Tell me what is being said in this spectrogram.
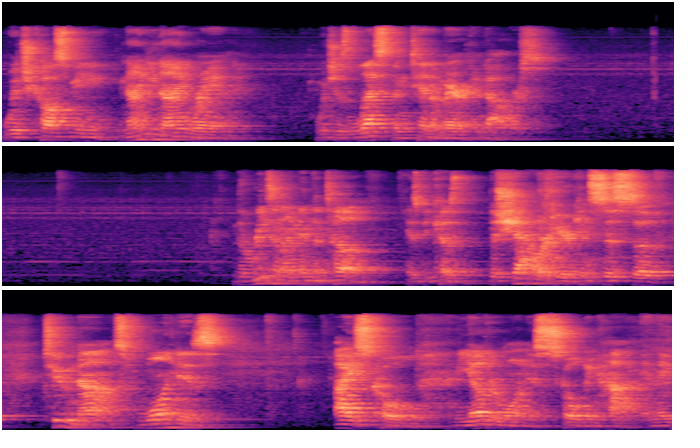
which cost me 99 rand, which is less than 10 American dollars. The reason I'm in the tub is because the shower here consists of two knobs. One is ice cold, the other one is scalding hot, and they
